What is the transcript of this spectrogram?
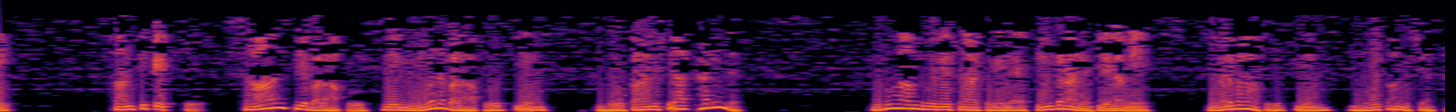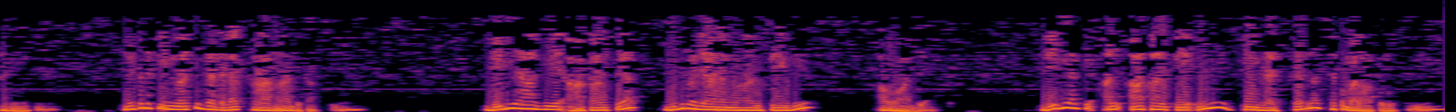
සම්තිපෙක්ඛේ ශාන්තිය බලාපොරොත්තුෙන් නිවන බලාපොරොත්තුෙන් ලෝකානිසය අත්හරින්න බුදුහාමුදුරේ දේශනා කරේ නෑ පින් කරන්න කියලා මේ නිවන බලාපොරොත්තු වෙන ලෝකාමිෂයක් හරියට කියලා. මෙතන පින්වත්නි වැදගත් කාරණා දෙකක් තියෙනවා. දෙවියාගේ ආකල්පය බුදුරජාණන් වහන්සේගේ අවවාදයක්. දෙවියාගේ ආකල්පයේ උනේ පින් රැස් කරලා සැප බලාපොරොත්තු වීම.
